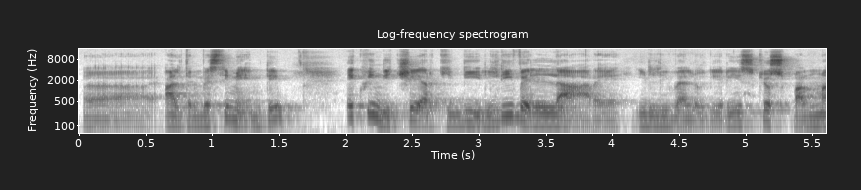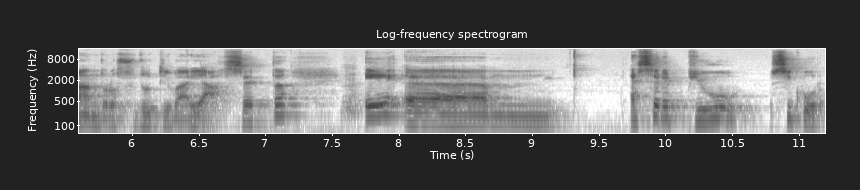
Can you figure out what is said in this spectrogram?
eh, altri investimenti e quindi cerchi di livellare il livello di rischio spalmandolo su tutti i vari asset e ehm, essere più sicuro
